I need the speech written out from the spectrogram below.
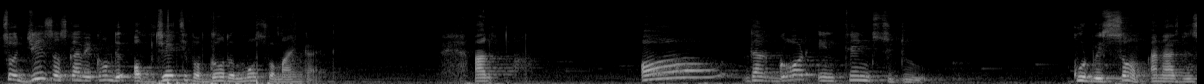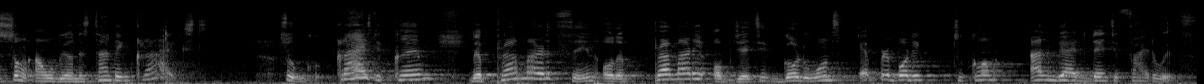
So Jesus Christ become the objective of God the most for mankind. And all that God intends to do could be sung and has been sung and will be understanding Christ. So Christ became the primary thing or the primary objective God wants everybody to come and be identified with.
